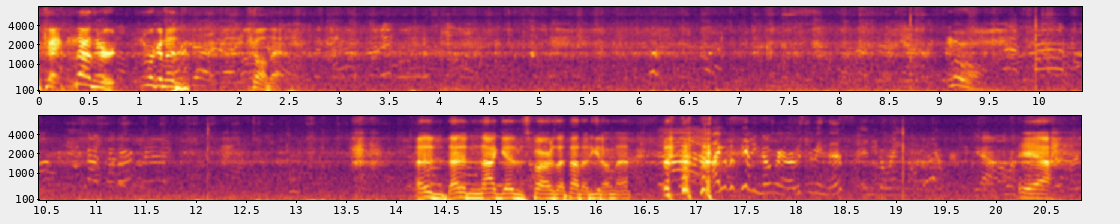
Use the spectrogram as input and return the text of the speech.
Okay, that hurt. We're gonna call that. Oh. I did, I did not get as far as I thought I'd get on that. yeah, I was getting nowhere. I was doing this and going nowhere. Yeah. yeah.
